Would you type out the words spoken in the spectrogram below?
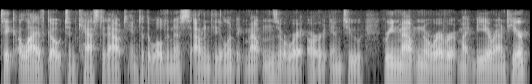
take a live goat and cast it out into the wilderness, out into the Olympic Mountains or where, or into Green Mountain or wherever it might be around here.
